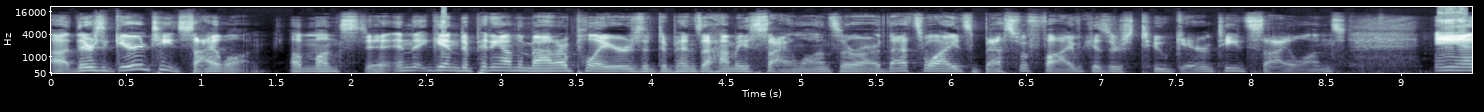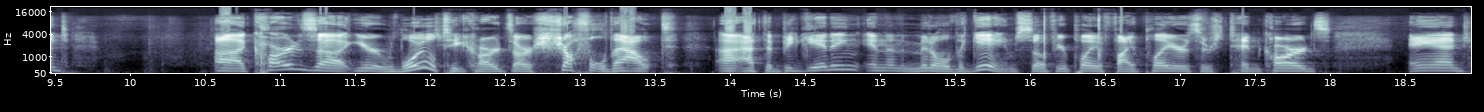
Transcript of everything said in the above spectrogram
uh, there's a guaranteed Cylon amongst it. And again, depending on the amount of players, it depends on how many Cylons there are. That's why it's best with five because there's two guaranteed Cylons. And uh, cards, uh, your loyalty cards are shuffled out uh, at the beginning and in the middle of the game. So if you're playing five players, there's 10 cards. And,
